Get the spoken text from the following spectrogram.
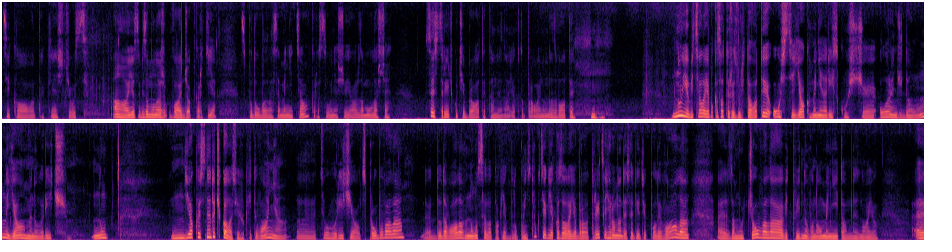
Цікаво таке щось. Ага, я собі замовила Вайджак Cartier. Сподобалася мені ця красуня, що я аж замовила ще сестричку чи братика, не знаю, як то правильно назвати. Ну і обіцяла я показати результати. Ось як мені наріс кущ Orange Dawn. Я минулоріч, ну, якось не дочекалася його квітування. Е, Цього річ я от спробувала, е, додавала, вносила так, як було по інструкції, як я казала, я брала 30 грам на 10 літрів, поливала, е, замульчовувала. Відповідно, воно мені там, не знаю,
